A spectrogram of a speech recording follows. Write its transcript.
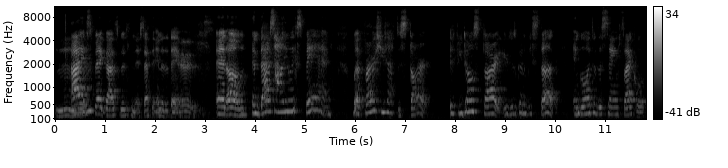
Mhm. I expect God's goodness at the end of the day. Yes. And um and that's how you expand. But first you have to start. If you don't start, you're just going to be stuck and going through the same cycle.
